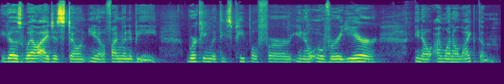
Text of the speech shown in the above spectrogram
He goes, well, I just don't, you know, if I'm going to be working with these people for, you know, over a year, you know, I want to like them.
